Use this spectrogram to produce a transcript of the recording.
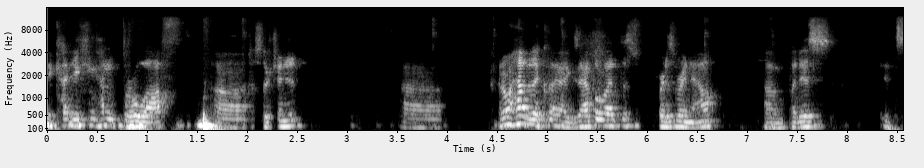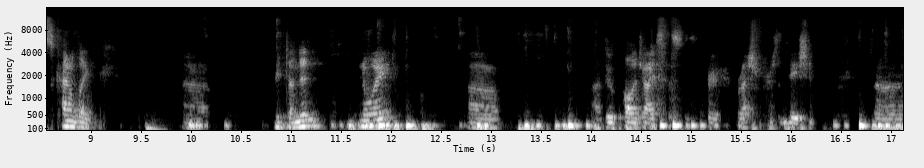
it, can, it can kind of throw off uh, the search engine. Uh, I don't have the example at this for this right now, um, but it's it's kind of like uh, redundant in a way. Uh, I do apologize. This is a very rushed presentation. Uh,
